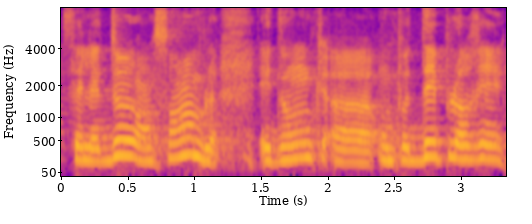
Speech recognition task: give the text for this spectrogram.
C'est les deux ensemble, et donc euh, on peut déplorer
